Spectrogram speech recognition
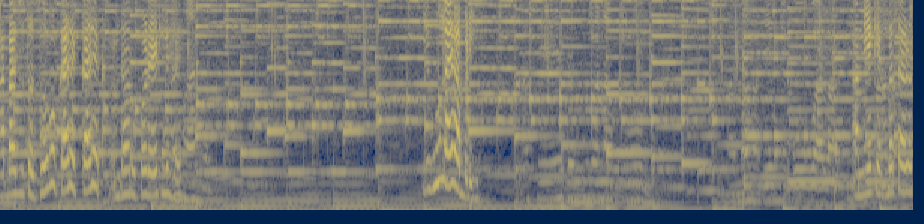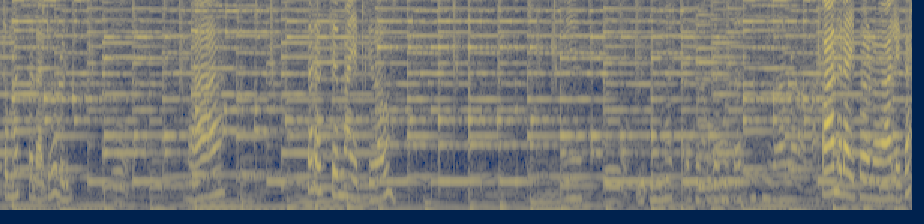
આ બાજુ તો જોવો ક્યારેક ક્યારેક અંધારું પડે એટલે હે. એ હું લાવ્યા બળી? આમ એક એક બતાડો તો મસ્ત લાગે હો હા સરસ છે માયક જેવા હો. મસ્ત તો પાંદડાય પણ હાલે કા?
